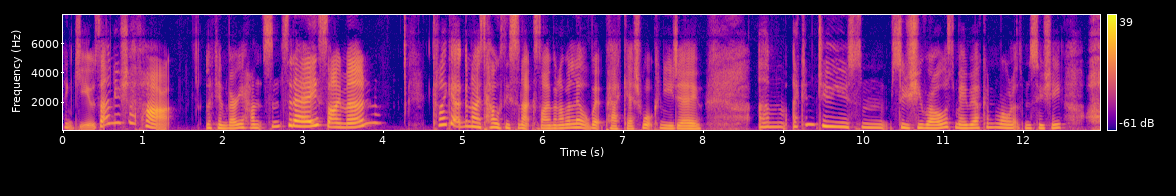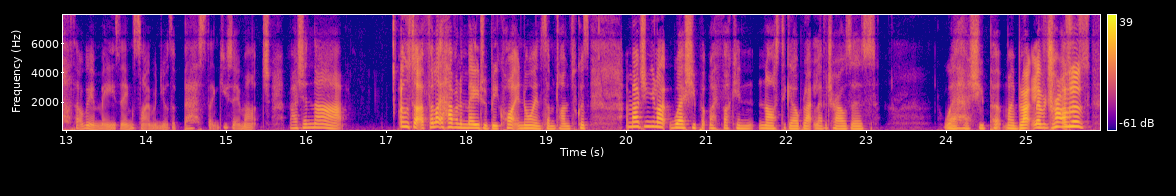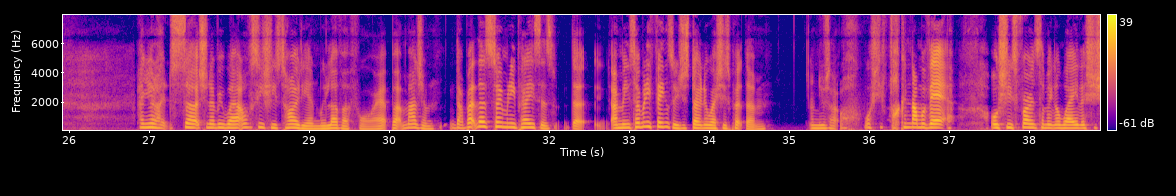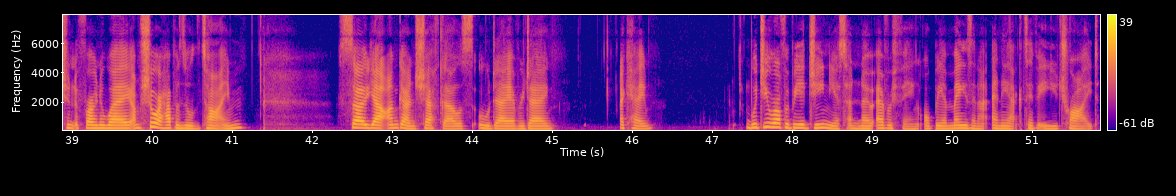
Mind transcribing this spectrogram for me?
Thank you. Is that a new chef hat? Looking very handsome today, Simon. Can I get a nice healthy snack, Simon? I'm a little bit peckish. What can you do? Um, I can do you some sushi rolls. Maybe I can roll up some sushi. Oh, that would be amazing, Simon. You're the best. Thank you so much. Imagine that. Also, I feel like having a maid would be quite annoying sometimes because imagine you like, where she put my fucking nasty girl black leather trousers? Where has she put my black leather trousers? And you're like searching everywhere. Obviously, she's tidy and we love her for it. But imagine, I bet there's so many places that, I mean, so many things we just don't know where she's put them. And you're just like, oh, what's she fucking done with it? Or she's thrown something away that she shouldn't have thrown away. I'm sure it happens all the time. So, yeah, I'm going chef girls all day, every day. Okay, would you rather be a genius and know everything or be amazing at any activity you tried?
